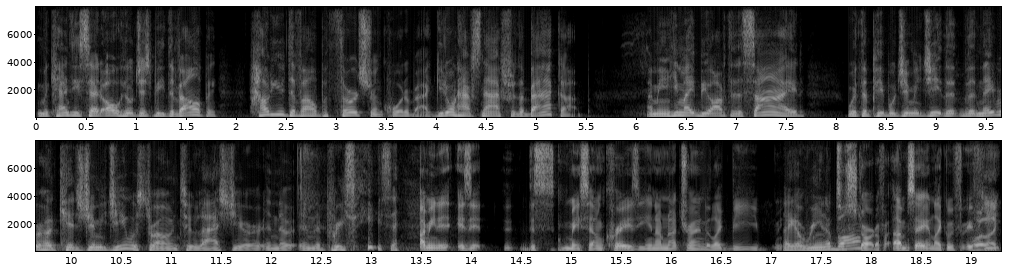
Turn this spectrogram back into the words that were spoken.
McKenzie said, oh, he'll just be developing. How do you develop a third string quarterback? You don't have snaps for the backup. I mean, he might be off to the side with the people Jimmy G, the, the neighborhood kids Jimmy G was thrown to last year in the in the preseason. I mean, is it? This may sound crazy, and I'm not trying to like be Like arena ball. to ball? start. A, I'm saying like if, if he, like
